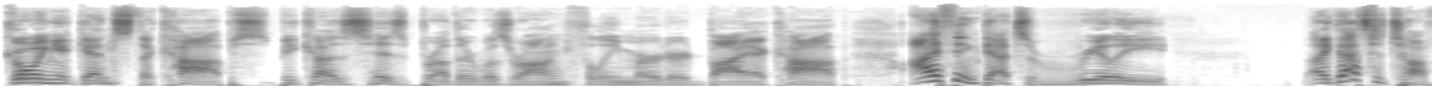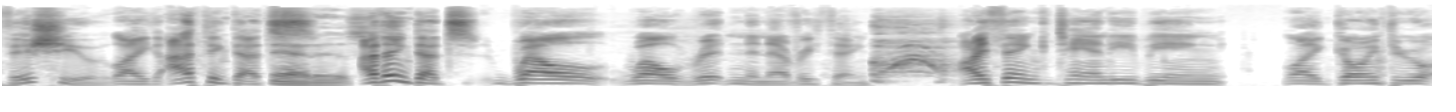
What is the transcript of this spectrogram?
going against the cops because his brother was wrongfully murdered by a cop. I think that's really like that's a tough issue. Like I think that's Yeah, it is. I think that's well well written and everything. I think Tandy being like going through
